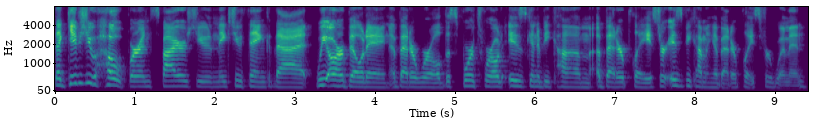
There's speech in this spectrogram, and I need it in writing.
that gives you hope or inspires you and makes you think that we are building a better world. The sports world is going to become a better place or is becoming a better place for women.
